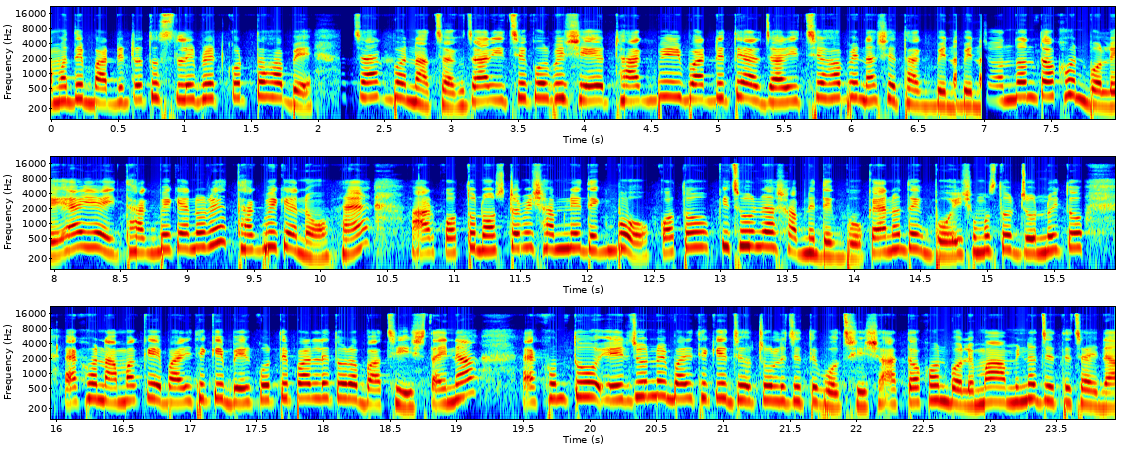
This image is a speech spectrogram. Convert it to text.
আমাদের বার্থডেটা তো সেলিব্রেট করতে হবে। চাক বা না চাক, যার ইচ্ছে করবে সে থাকবে এই বার্থডেতে আর যার ইচ্ছে হবে না সে থাকবে না। চন্দন তখন বলে, এই এই, থাকবে কেন রে? থাকবে কেন? হ্যাঁ? আর কত নষ্টামি সামনে দেখব? কত কিছু না সামনে দেখব? কেন দেখব? এই সমস্তর জন্যই তো এখন আমাকে বাড়ি থেকে বের করতে পারলে তোরা বাঁচিস, তাই না? এখন তো এর জন্যই বাড়ি থেকে চলে যেতে বলছিস। আর তখন বলে, মা, আমি না যেতে চাই না।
